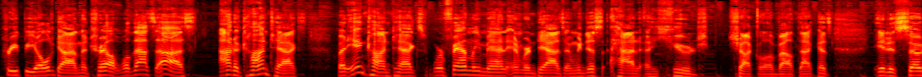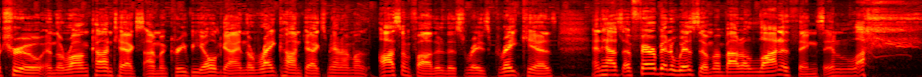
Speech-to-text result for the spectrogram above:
creepy old guy on the trail. Well, that's us out of context, but in context, we're family men and we're dads. And we just had a huge chuckle about that because it is so true. In the wrong context, I'm a creepy old guy. In the right context, man, I'm an awesome father that's raised great kids and has a fair bit of wisdom about a lot of things in life.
